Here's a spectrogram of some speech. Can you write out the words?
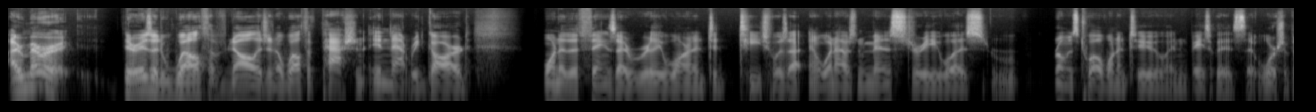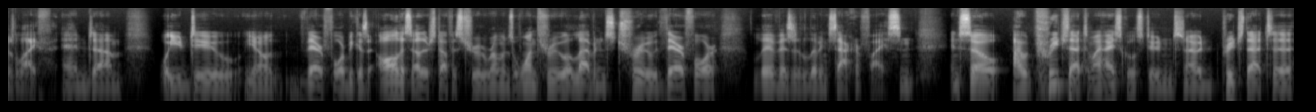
I remember there is a wealth of knowledge and a wealth of passion in that regard. One of the things I really wanted to teach was, uh, and when I was in ministry, was Romans 12, 1 and 2. And basically, it's that worship is life. And um, what you do, you know, therefore, because all this other stuff is true, Romans 1 through 11 is true, therefore, live as a living sacrifice. And, and so I would preach that to my high school students, and I would preach that to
